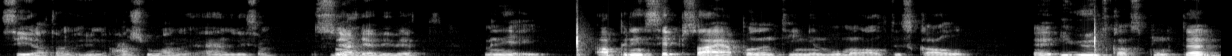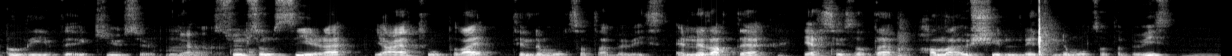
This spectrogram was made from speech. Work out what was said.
sier at han, hun, han slo henne, liksom. Så, Det er det vi vet. Men jeg, av prinsipp så er jeg på den tingen hvor man alltid skal i utgangspunktet believe the accuser. Yeah. Så hun som sier det, ja, jeg tror på deg, til det motsatte er bevist. Eller at det, jeg syns at det, han er uskyldig til det motsatte er bevist. Mm.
